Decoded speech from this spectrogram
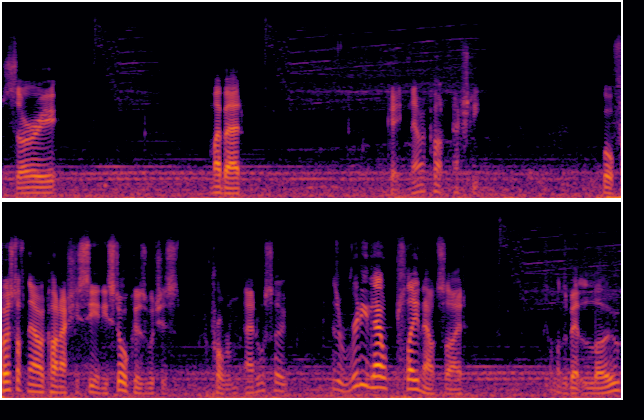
Sorry. My bad. Okay, now I can't actually... Well, first off, now I can't actually see any stalkers, which is a problem. And also, there's a really loud plane outside. Someone's a bit low.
